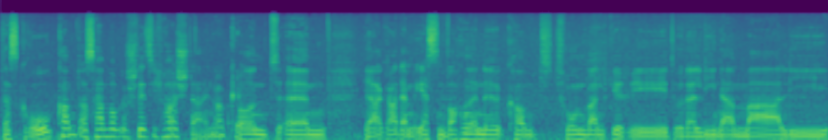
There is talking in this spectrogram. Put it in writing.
das Gros kommt aus Hamburg und Schleswig-Holstein. Okay. Und ähm, ja, gerade am ersten Wochenende kommt Tonbandgerät oder Lina Mali.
